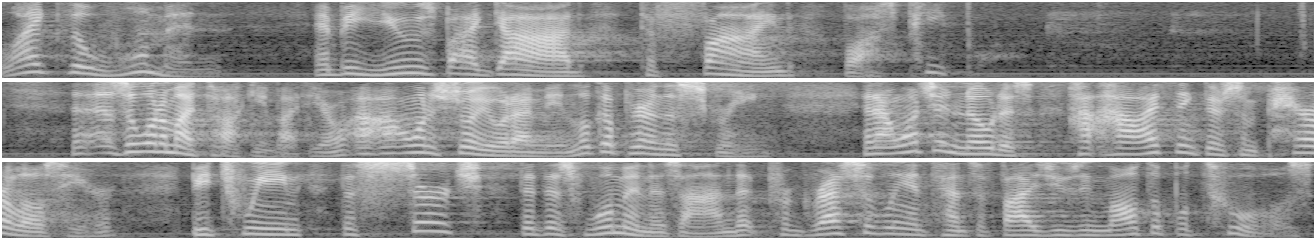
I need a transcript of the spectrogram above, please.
like the woman and be used by God to find lost people. So, what am I talking about here? I, want to show you what I mean. Look up here on the screen. And I want you to notice how, I think there's some parallels here between the search that this woman is on that progressively intensifies using multiple tools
